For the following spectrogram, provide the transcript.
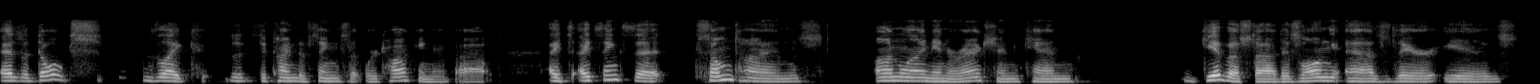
as adults, like the, the kind of things that we're talking about, I, I think that sometimes online interaction can give us that as long as there is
